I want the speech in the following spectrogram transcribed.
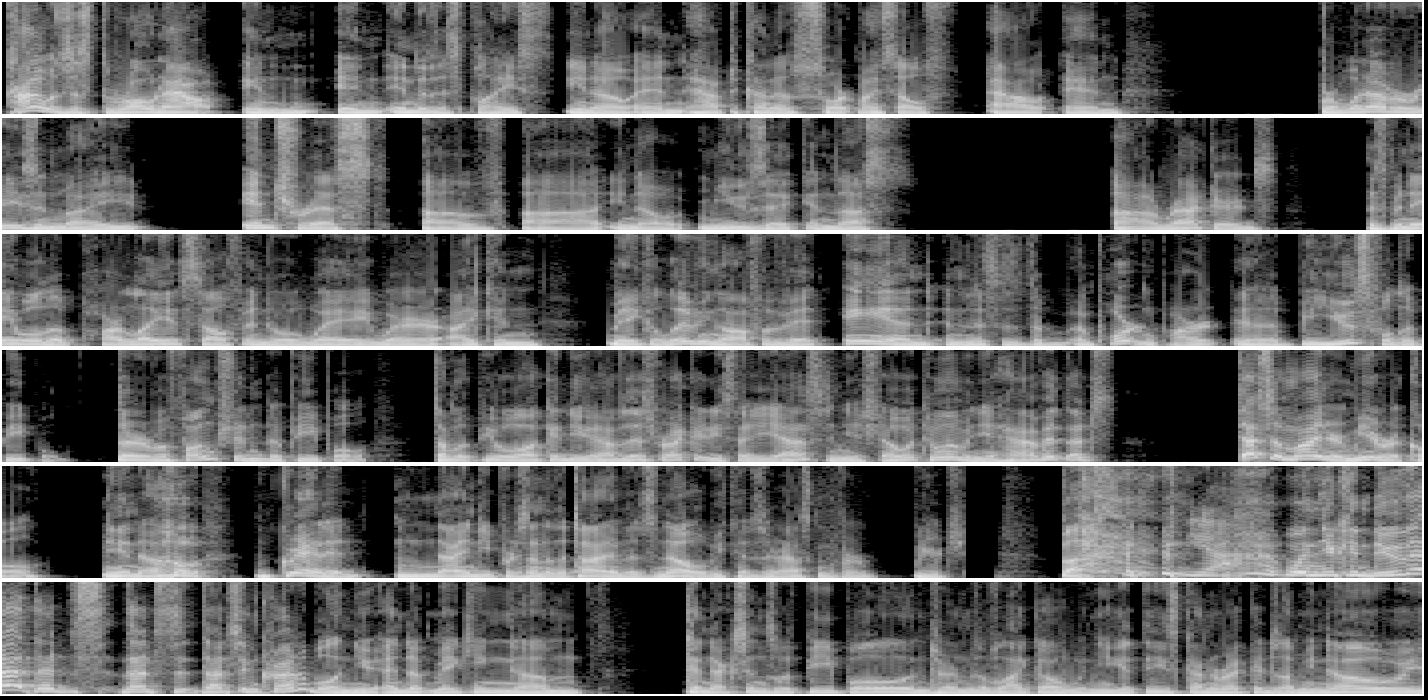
kind of was just thrown out in, in, into this place, you know, and have to kind of sort myself out. And for whatever reason, my interest of, uh, you know, music and thus uh, records has been able to parlay itself into a way where I can make a living off of it and, and this is the important part, uh, be useful to people serve a function to people. Some people walk in, do you have this record? You say yes, and you show it to them, and you have it. That's that's a minor miracle, you know. Granted, ninety percent of the time it's no because they're asking for weird. Shit. But yeah, when you can do that, that's that's that's incredible, and you end up making um, connections with people in terms of like, oh, when you get these kind of records, let me know.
